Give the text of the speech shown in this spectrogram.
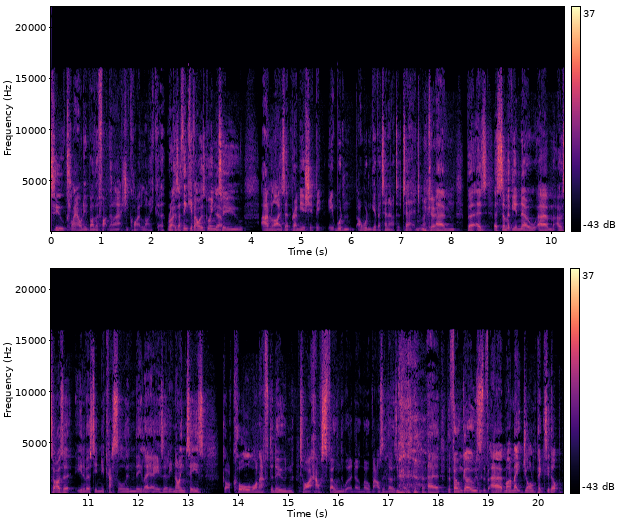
too clouded by the fact that I actually quite like her. Right. Because I think if I was going Yeah. to analyse her premiership, it, it wouldn't. I wouldn't give her ten out of ten. Okay. Um, but as as some of you know, um, I was I was at university in Newcastle in the late eighties, early nineties. Got a call one afternoon to our house phone. There were no mobiles in those days. uh, the phone goes. Uh, my mate John picks it up,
